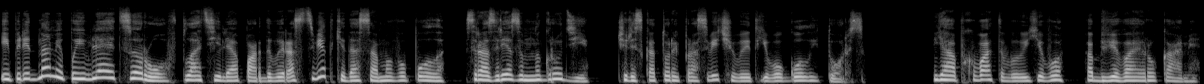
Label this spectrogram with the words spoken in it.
и перед нами появляется Ро в платье леопардовой расцветки до самого пола с разрезом на груди, через который просвечивает его голый торс. Я обхватываю его, обвивая руками.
